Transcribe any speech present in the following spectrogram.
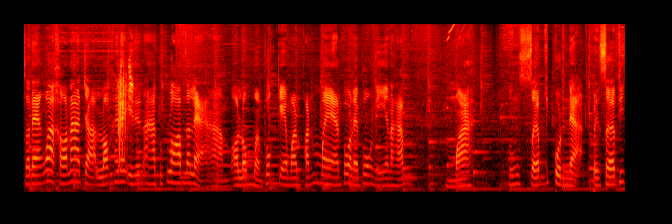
แสดงว่าเขาน่าจะล็อกให้ได้ SNR ทุกรอบนั่นแหละอ่าอารมณ์เหมือนพวกเกมวันพันแมนพวกอะไรพวกนี้นะครับมาตรงเซิร์ฟญี่ปุ่นเนี่ยเป็นเซิร์ฟที่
